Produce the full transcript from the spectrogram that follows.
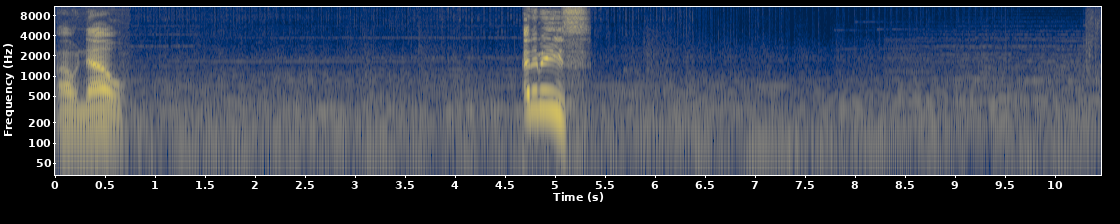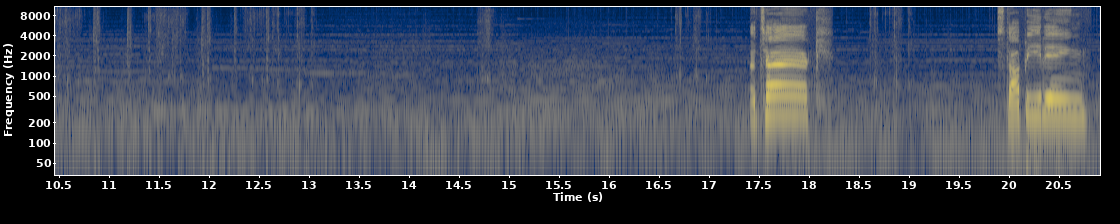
Oh no. Enemies! Attack! Stop eating!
